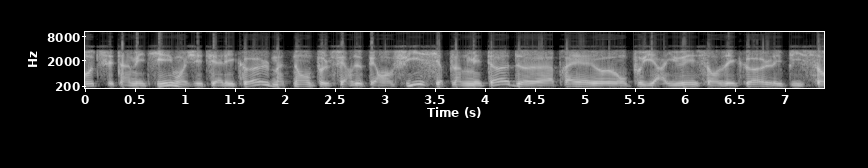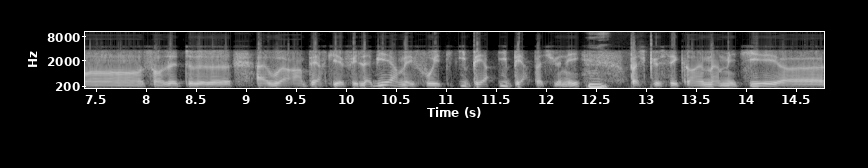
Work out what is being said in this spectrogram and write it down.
autres, c'est un métier. Moi j'étais à l'école, maintenant on peut le faire de père en fils, il y a plein de méthodes. Euh, Après euh, on peut y arriver sans école et puis sans, sans être euh, avoir un père qui a fait de la bière, mais il faut être hyper hyper passionné Oui. parce que c'est quand même un métier, euh,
